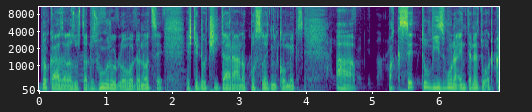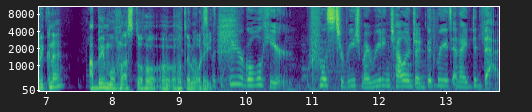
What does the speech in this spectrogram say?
dokázala zůstat vzhůru dlouho do noci, ještě dočítá ráno poslední komiks a pak si tu výzvu na internetu odklikne, aby mohla z toho hotelu odejít. was to reach my reading challenge on Goodreads and I did that.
